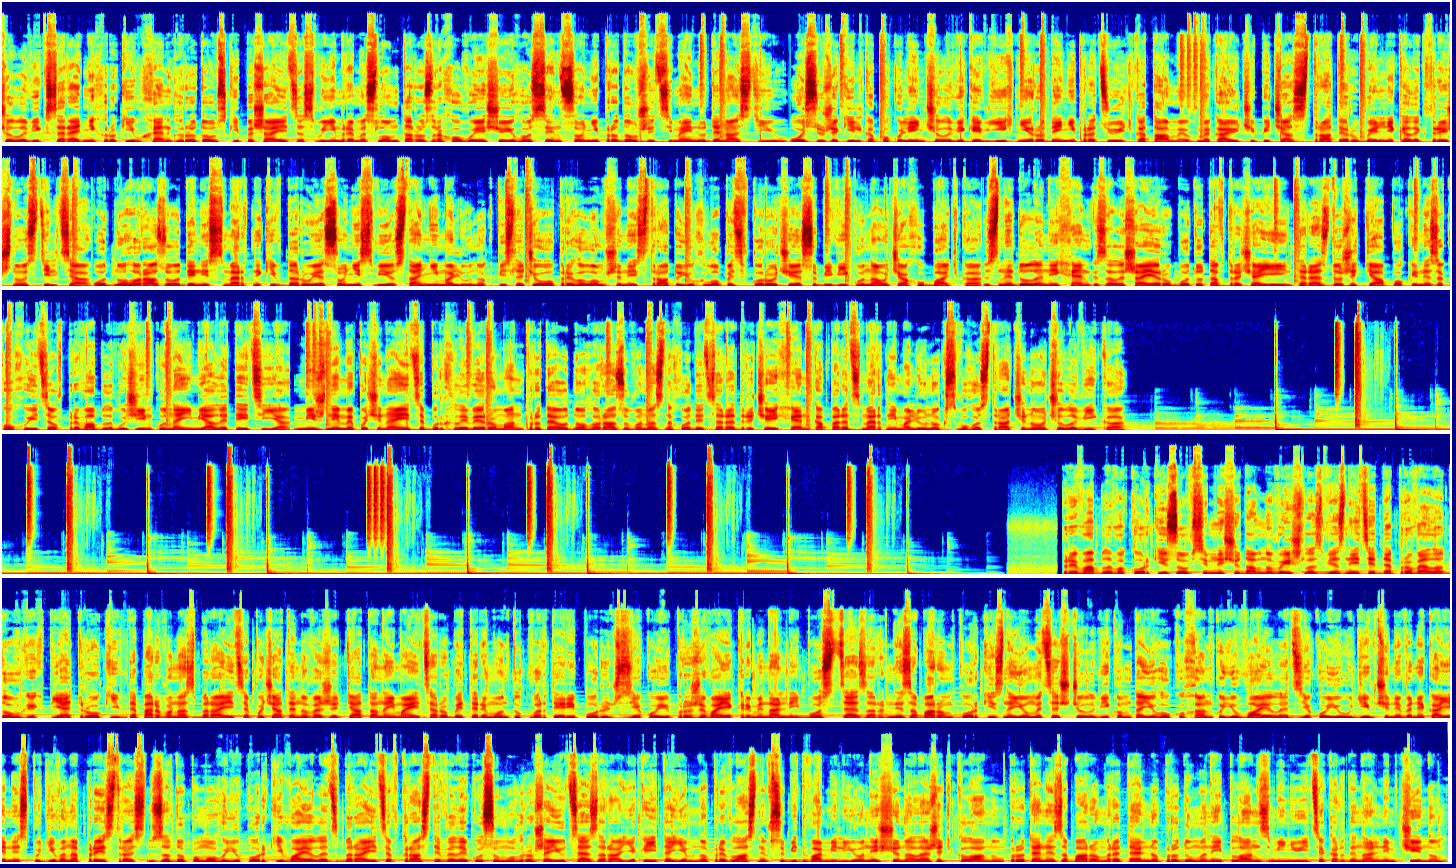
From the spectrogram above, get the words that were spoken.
Чоловік середніх років Хенк Гротовський пишається своїм ремеслом та розраховує, що його син Соні продовжить сімейну династію. Ось уже кілька поколінь чоловіки в їхній родині працюють катами, вмикаючи під час страти рубильник електричного стільця. Одного разу один із смертників дарує Соні свій останній малюнок, після чого приголомшений стратою хлопець вкорочує собі віку на очах у батька. Знедолений Хенк залишає роботу та втрачає інтерес до життя, поки не закохується в привабливу жінку на ім'я Летиція. Між ними починається бурхливий роман, проте одного разу вона знаходить серед речей Хенка передсмертний малюнок свого страченого чоловіка. Приваблива Коркі зовсім нещодавно вийшла з в'язниці, де провела довгих 5 років. Тепер вона збирається почати нове життя та наймається робити ремонт у квартирі, поруч з якою проживає кримінальний бос Цезар. Незабаром Коркі знайомиться з чоловіком та його коханкою Вайолет, з якою у дівчини виникає несподівана пристрасть. За допомогою Коркі Вайолет збирається вкрасти велику суму грошей у Цезара, який таємно привласнив собі 2 мільйони, що належать клану. Проте незабаром ретельно продуманий план змінюється кардинальним чином.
